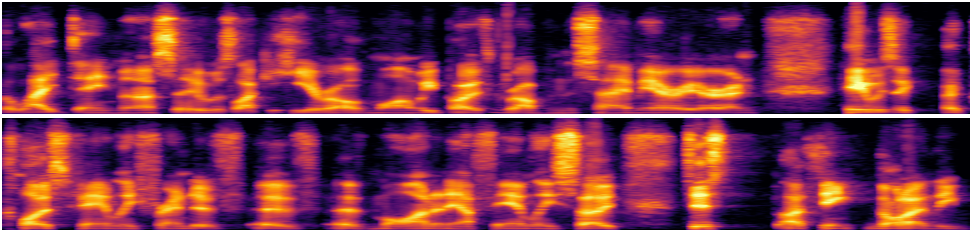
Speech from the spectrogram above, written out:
the late Dean Mercer, who was like a hero of mine. We both grew up in the same area, and he was a, a close family friend of, of of mine and our family. So just I think not only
